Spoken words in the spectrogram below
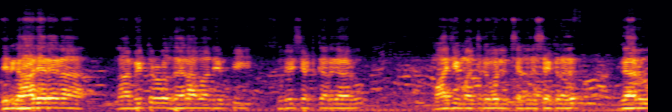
దీనికి హాజరైన నా మిత్రుడు జైరాబాద్ ఎంపీ సురేష్ శెట్కర్ గారు మాజీ మంత్రివర్యులు చంద్రశేఖర్ గారు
